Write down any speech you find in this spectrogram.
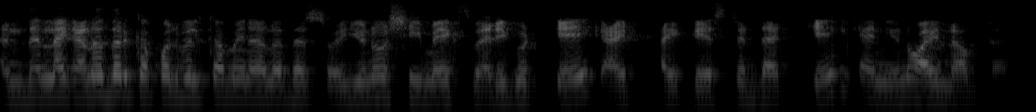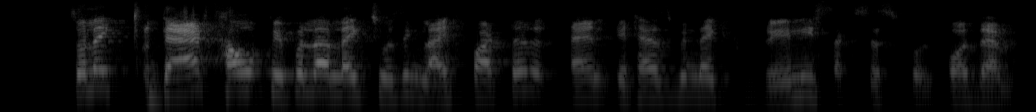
and then like another couple will come in another story you know she makes very good cake i, I tasted that cake and you know i loved her so like that's how people are like choosing life partner and it has been like really successful for them.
